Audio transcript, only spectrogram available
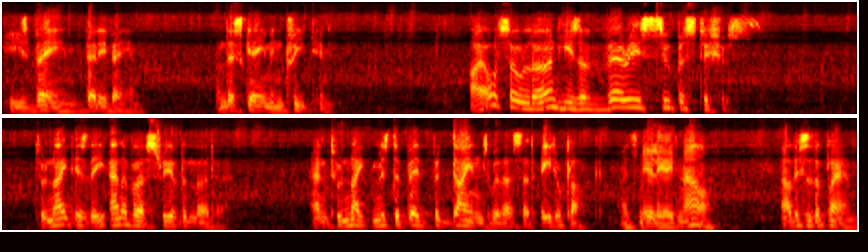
He's vain, very vain, and this game intrigued him. I also learned he's a very superstitious. Tonight is the anniversary of the murder, and tonight Mr. Bedford dines with us at eight o'clock. It's nearly eight now. Now, this is the plan.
